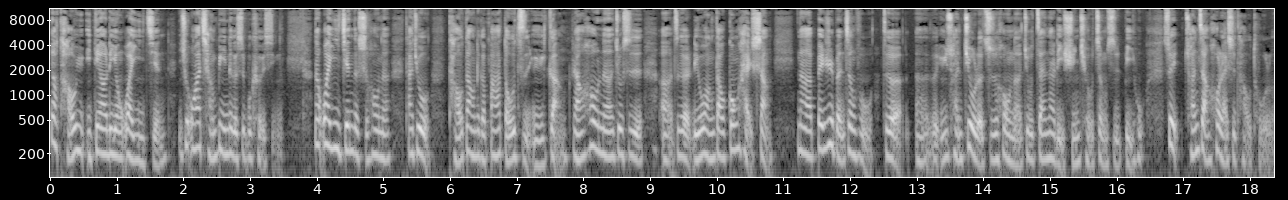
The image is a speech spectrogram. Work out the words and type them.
要逃狱一定要利用外衣间，你去挖墙壁那个是不可行的。那外衣间的时候呢，他就逃到那个八斗子渔港，然后呢就是呃这个流亡到公海上。那被日本政府这个呃渔船救了之后呢，就在那里寻求政治庇护，所以船长后来是逃脱了。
